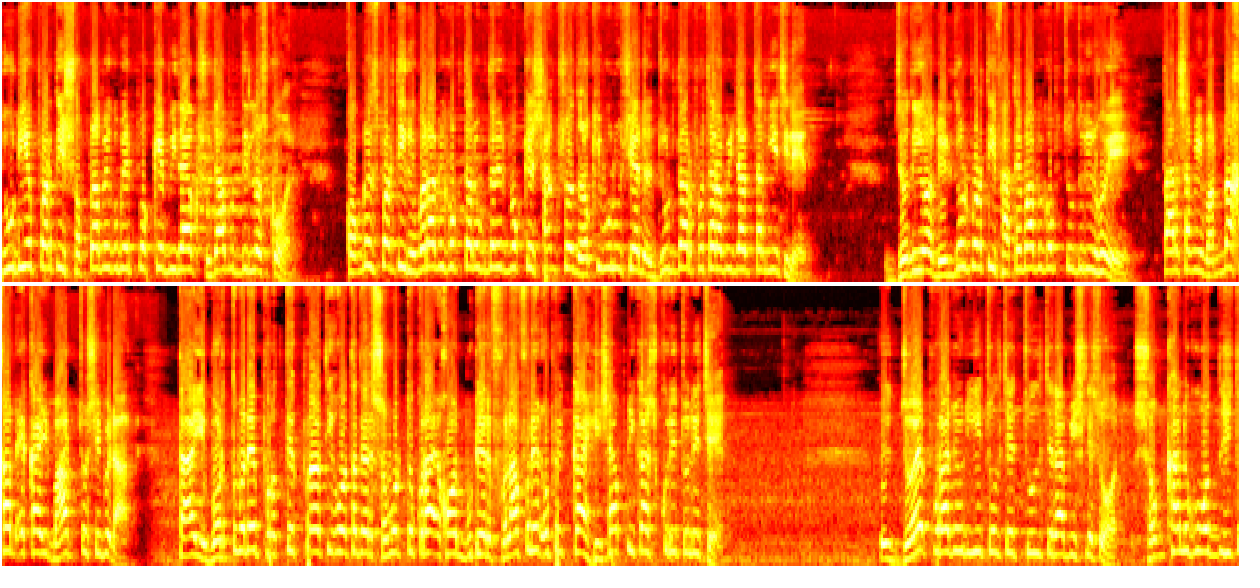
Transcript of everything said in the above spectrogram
ইউডিএফ প্রার্থী স্বপ্না বেগমের পক্ষে বিধায়ক সুজাবুদ্দিন লস্কর, কংগ্রেস প্রার্থী রুবানা বেগম তালুকদারের পক্ষে সাংসদ রকিবুল হোসেন জোরদার প্রচার অভিযান চালিয়েছিলেন। যদিও নির্দল প্রার্থী ফাতেমা বেগম চৌধুরীর হয়ে তার স্বামী মান্না খান একাই মার্চ বেড়ান তাই বর্তমানে প্রত্যেক প্রার্থী ও তাদের সমর্থকরা এখন ভোটের ফলাফলের অপেক্ষা হিসাব নিকাশ করে চলেছেন। জয় পরাজয় নিয়ে চলছে চুলচেরা বিশ্লেষণ। সংখ্যালঘু অধ্যুষিত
